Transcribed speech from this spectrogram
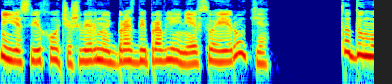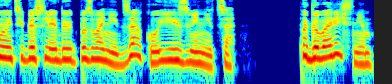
Если хочешь вернуть бразды правления в свои руки, то, думаю, тебе следует позвонить Заку и извиниться. Поговори с ним.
